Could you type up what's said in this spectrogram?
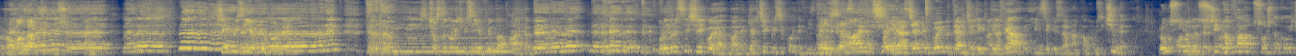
Romalılar Türkmüş. Şey müziği yapıyor bu arada yani. Çostakoviç müziği yapıyor mı arkada. Buraları size şey koy abi bari gerçek müzik koy da aynen. Şey, gerçeğini koyun da Gerçek abi 1800'lerden kalma müzik. Şimdi Romus Ondan Romus öderiz şey. Yok lan Sostakoviç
